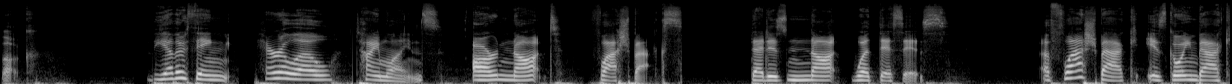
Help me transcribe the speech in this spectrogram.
book. The other thing, parallel timelines are not flashbacks. That is not what this is. A flashback is going back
